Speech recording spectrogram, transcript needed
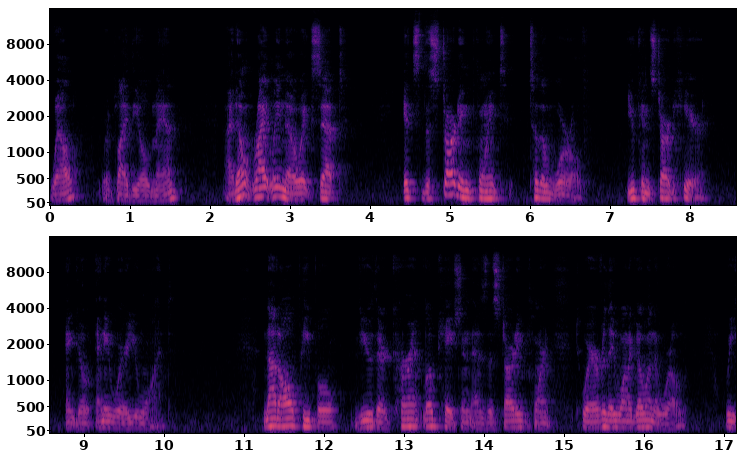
Well, replied the old man, I don't rightly know, except it's the starting point to the world. You can start here and go anywhere you want. Not all people view their current location as the starting point to wherever they want to go in the world. We,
